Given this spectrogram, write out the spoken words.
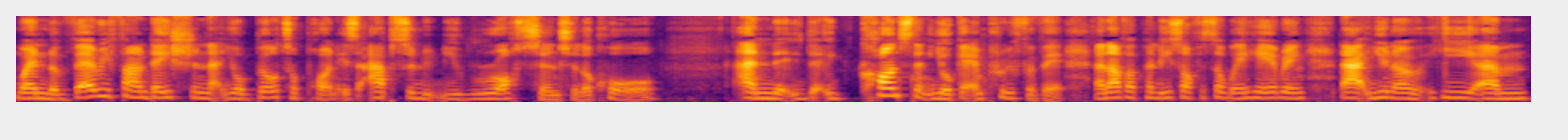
when the very foundation that you're built upon is absolutely rotten to the core and constantly you're getting proof of it. Another police officer we're hearing that you know he um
